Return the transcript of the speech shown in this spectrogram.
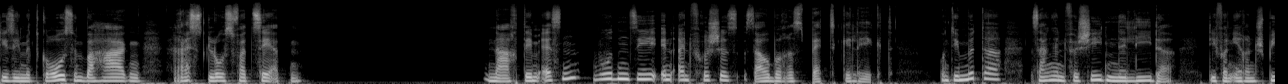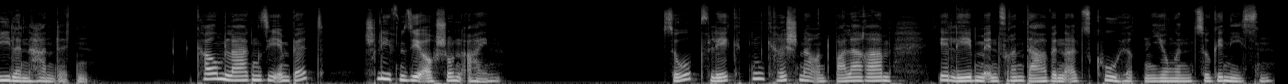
die sie mit großem Behagen restlos verzehrten. Nach dem Essen wurden sie in ein frisches, sauberes Bett gelegt, und die Mütter sangen verschiedene Lieder, die von ihren Spielen handelten. Kaum lagen sie im Bett, schliefen sie auch schon ein. So pflegten Krishna und Balaram ihr Leben in Vrindavan als Kuhhirtenjungen zu genießen.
